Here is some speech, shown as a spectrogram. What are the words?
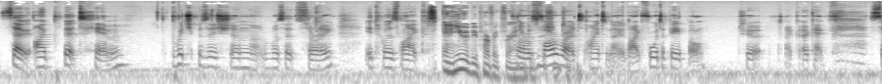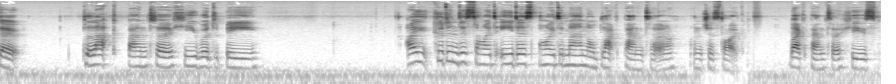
So I put him. Which position was it? Sorry, it was like and he would be perfect for any position. too. forward. I don't know, like forty people. Sure, like okay. So Black Panther, he would be. I couldn't decide either Spider Man or Black Panther, and just like Black Panther, he's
